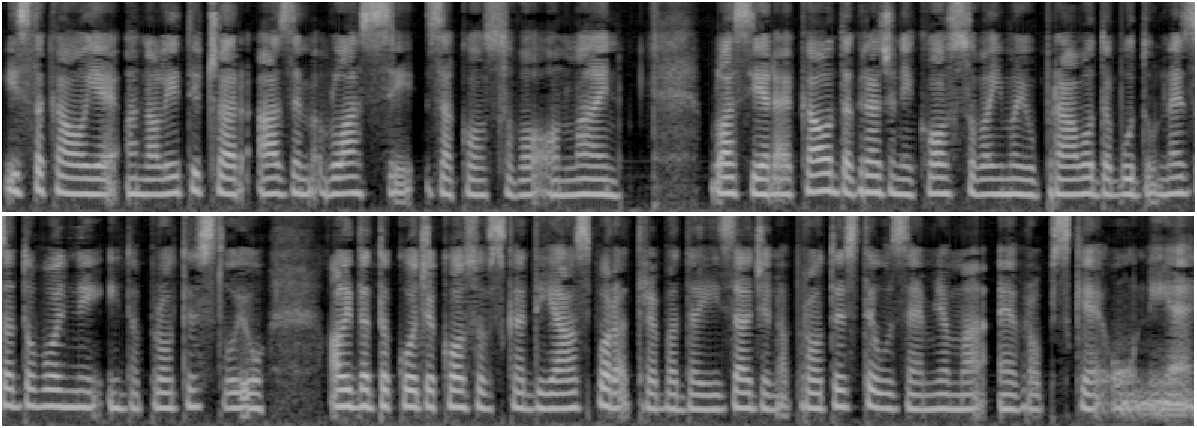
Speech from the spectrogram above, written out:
Istakao je analitičar Azem Vlasi za Kosovo online. Vlasi je rekao da građani Kosova imaju pravo da budu nezadovoljni i da protestuju, ali da također kosovska dijaspora treba da izađe na proteste u zemljama Evropske unije.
